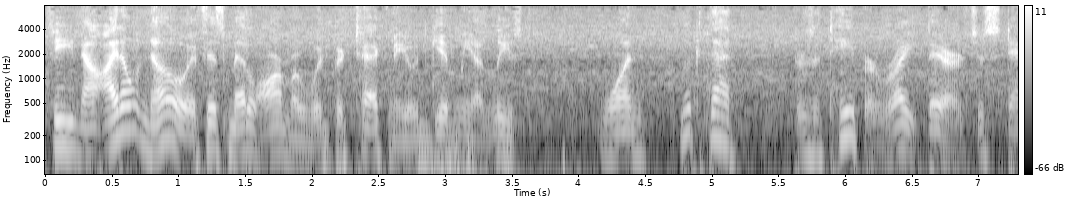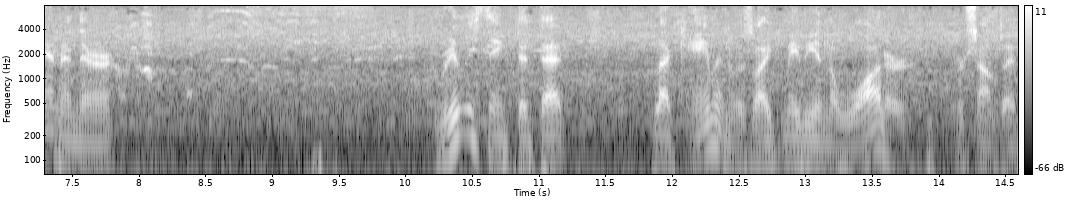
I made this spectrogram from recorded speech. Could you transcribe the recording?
See, now I don't know if this metal armor would protect me. It would give me at least one. Look at that. There's a tapir right there. It's just standing there. Really think that that black caiman was like maybe in the water or something.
